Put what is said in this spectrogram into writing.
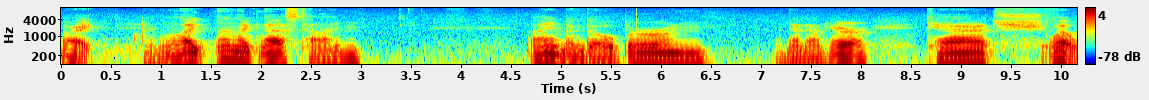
Alright. And like unlike last time, I am gonna go burn and then down here catch whoa.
